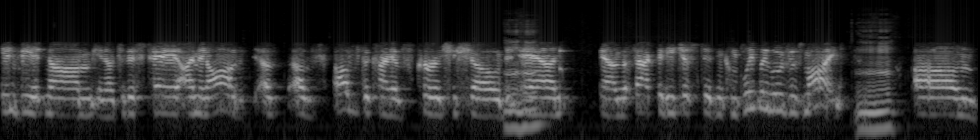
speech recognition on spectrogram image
in Vietnam. You know, to this day, I'm in awe of, of, of the kind of courage he showed, Mhm. and and the fact that he just didn't completely lose his mind Mm-hmm. um,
